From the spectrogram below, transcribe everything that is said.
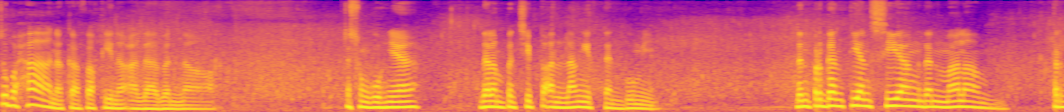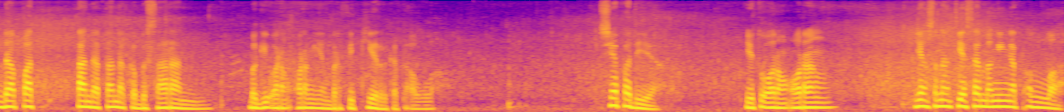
Subhanaka faqina azaban nar. Sesungguhnya dalam penciptaan langit dan bumi dan pergantian siang dan malam terdapat tanda-tanda kebesaran bagi orang-orang yang berpikir kata Allah. Siapa dia? Yaitu orang-orang yang senantiasa mengingat Allah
